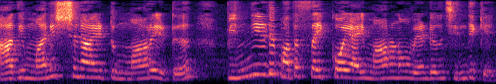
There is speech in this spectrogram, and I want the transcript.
ആദ്യം മനുഷ്യനായിട്ട് മാറിയിട്ട് പിന്നീട് മതസൈക്കോയായി മാറണോ വേണ്ടോ എന്ന് ചിന്തിക്കേ.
